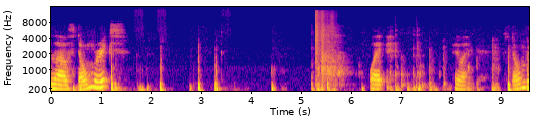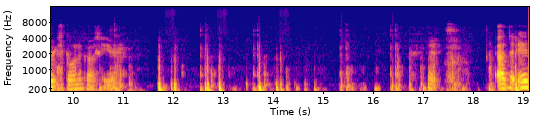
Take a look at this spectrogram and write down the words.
you have stone bricks. Wait. Anyway, stone bricks going across here. At the end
